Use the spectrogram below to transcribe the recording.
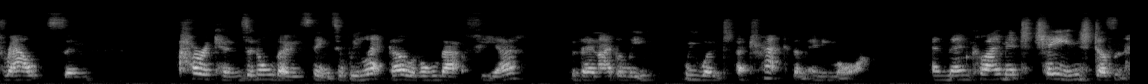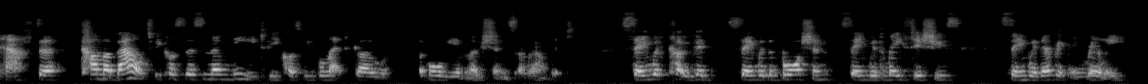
droughts and hurricanes and all those things, if we let go of all that fear, then I believe we won't attract them anymore. And then climate change doesn't have to come about because there's no need because we've let go of all the emotions around it. Same with COVID, same with abortion, same with race issues, same with everything really.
